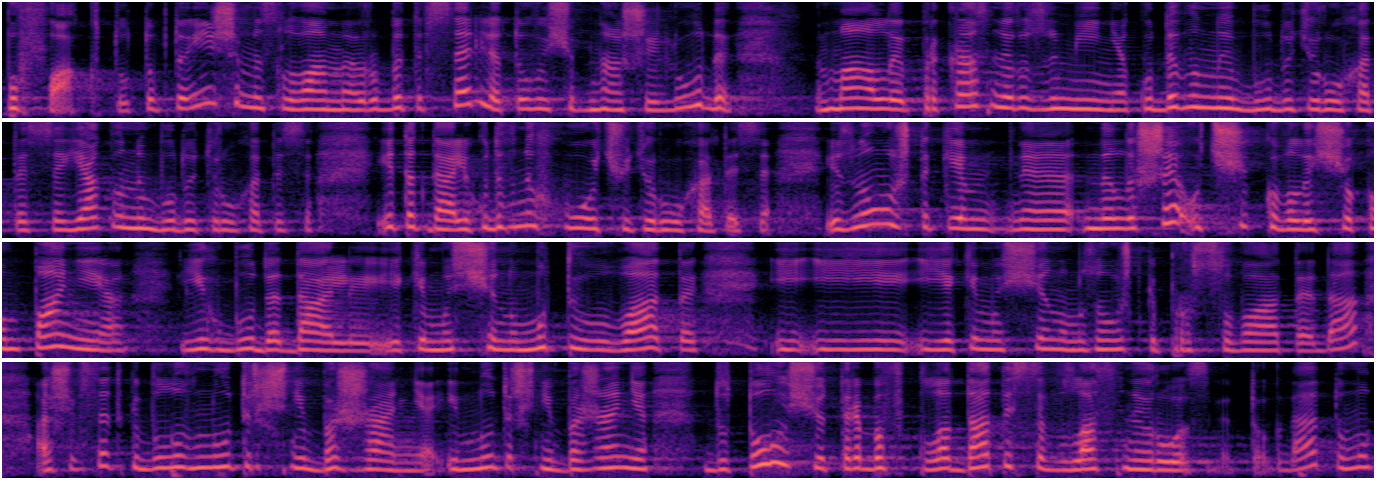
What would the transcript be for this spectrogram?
по факту. Тобто, іншими словами, робити все для того, щоб наші люди мали прекрасне розуміння, куди вони будуть рухатися, як вони будуть рухатися і так далі, куди вони хочуть рухатися. І знову ж таки, е, не лише очікували, що компанія їх буде далі якимось чином мотивувати і, і, і якимось чином знову ж таки просувати, да? а щоб все-таки було внутрішнє бажання і внутрішнє бажання до того, що треба вкладатися в власний розвиток. Да? Тому,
